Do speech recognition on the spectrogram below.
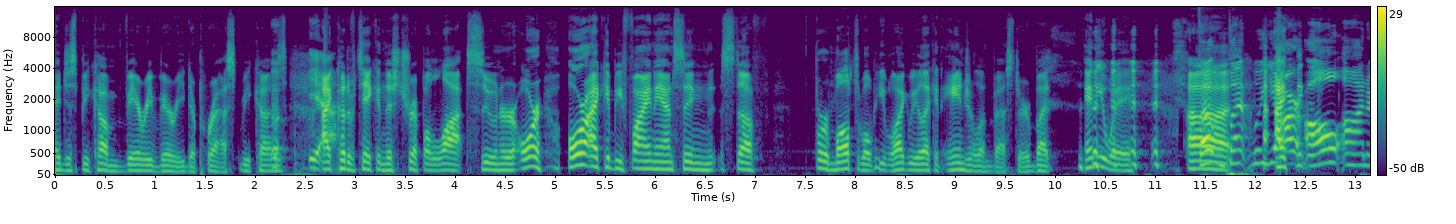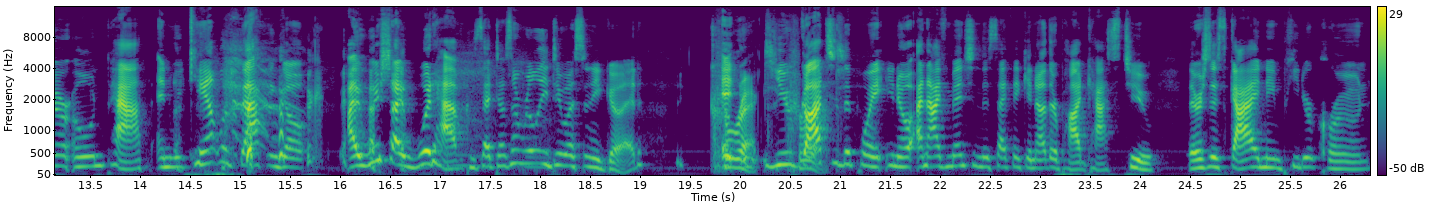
I just become very very depressed because uh, yeah. I could have taken this trip a lot sooner, or or I could be financing stuff for multiple people. I could be like an angel investor, but anyway. uh, but, but we are think... all on our own path, and we can't look back and go, "I wish I would have," because that doesn't really do us any good. Correct. It, you've Correct. got to the point, you know, and I've mentioned this, I think, in other podcasts too. There's this guy named Peter Crone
